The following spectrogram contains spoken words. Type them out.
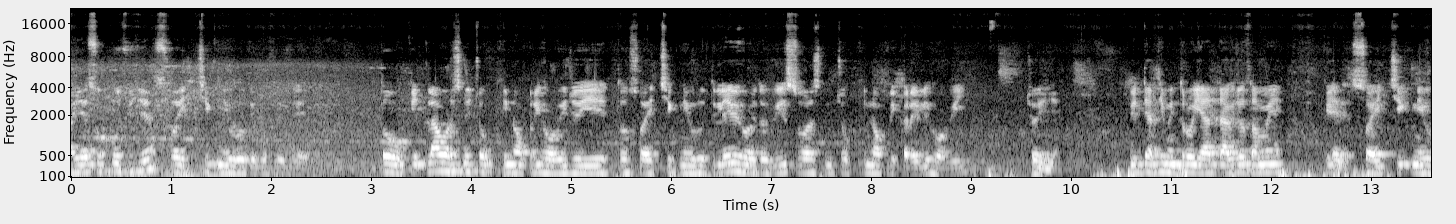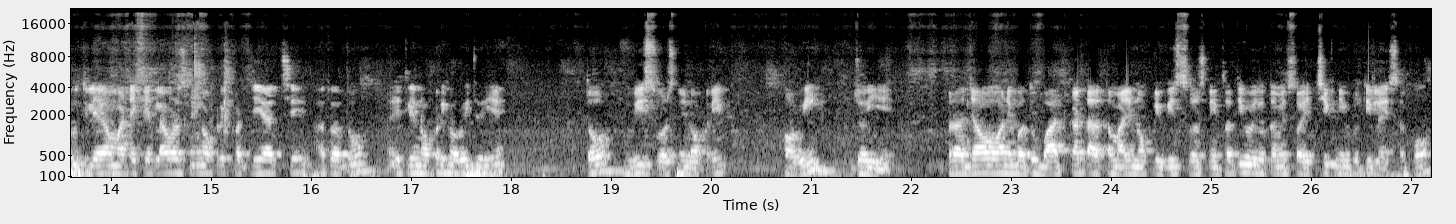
અહીંયા શું પૂછ્યું છે? સ્વૈચ્છિક નિવૃત્તિ પૂછ્યું છે. તો કેટલા વર્ષની ચોખ્ખી નોકરી હોવી જોઈએ? તો સ્વૈચ્છિક નિવૃત્તિ લેવી હોય તો વીસ વર્ષની ચોખ્ખી નોકરી કરેલી હોવી જોઈએ. વિદ્યાર્થી મિત્રો, યાદ રાખજો તમે કે સ્વૈચ્છિક નિવૃત્તિ લેવા માટે કેટલા વર્ષની નોકરી ફરજિયાત છે અથવા તો એટલી નોકરી હોવી જોઈએ? તો વીસ વર્ષની નોકરી હોવી જોઈએ. રજાઓ અને બધું બાદ કરતાં તમારી નોકરી વીસ વર્ષની થતી હોય તો તમે સ્વૈચ્છિક નિવૃત્તિ લઈ શકો.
